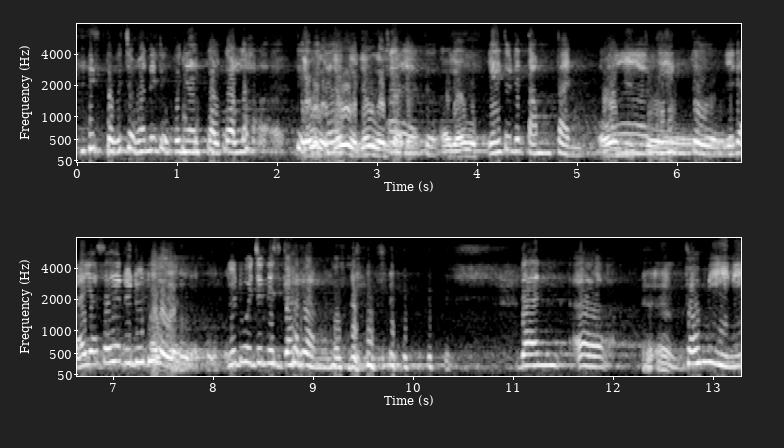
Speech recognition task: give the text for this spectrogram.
macam mana dia punya kol-kolah jauh, dia, jauh jauh Ustaz. ha, tu. oh jauh. yang itu dia tampan. Oh ha, gitu. gitu. Jadi ayah saya dua-dua. Dua-dua jenis garang. Dan uh, kami ni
